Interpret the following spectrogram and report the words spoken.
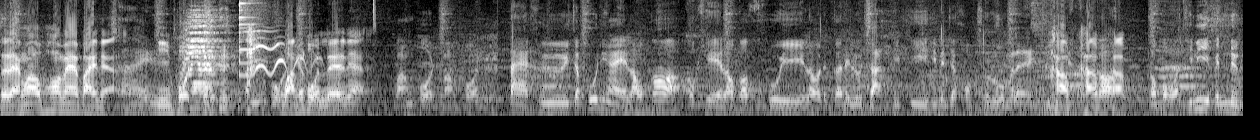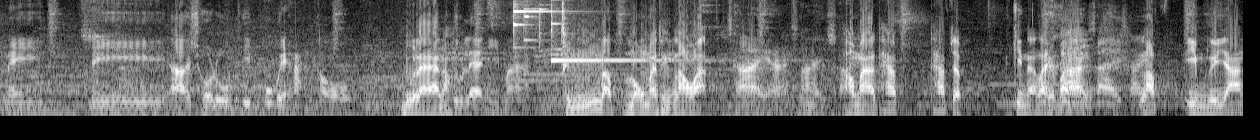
แสดงว่าเอาพ่อแม่ไปเนี่ย ใช่มีผลนะมีผล หวังผลเลยเนี่ย หวังผลหวังผล แต่คือจะพูดยังไงเราก็โอเคเราก็คุยเราก็ได้รู้จักพี่ๆที่เป็นเจ้าของโชว์รูมอะไรอย่างเงี้ยครับครับก็ครับต้องบอกว่าที่นี่เป็นหนึ่งในในอ่าโชว์รูมที่ผู้บริหารเขาดูแลเนาะดูแลดีมาก ถึงแบบลงมาถึงเราอะใช่ฮะใช่ใช่ เอามาแทบแทบจะกินอะไรบ้าง ใช่ใช่รับ อิ่มหรือยัง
